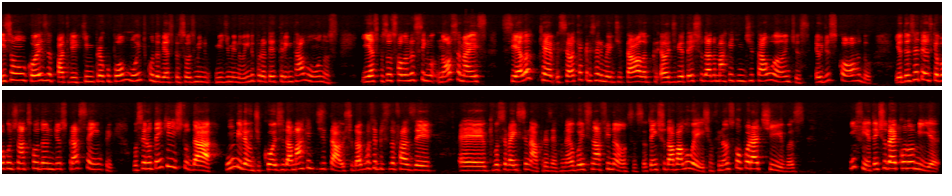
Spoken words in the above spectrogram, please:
isso é uma coisa, Patrick, que me preocupou muito quando eu vi as pessoas me, me diminuindo por eu ter 30 alunos. E as pessoas falando assim, nossa, mas se ela quer, se ela quer crescer no meio digital, ela, ela devia ter estudado marketing digital antes. Eu discordo. E eu tenho certeza que eu vou continuar discordando disso para sempre. Você não tem que estudar um milhão de coisas, estudar marketing digital, estudar o que você precisa fazer, é, o que você vai ensinar, por exemplo, né? Eu vou ensinar finanças, eu tenho que estudar valuation, finanças corporativas. Enfim, eu tenho que estudar economia,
